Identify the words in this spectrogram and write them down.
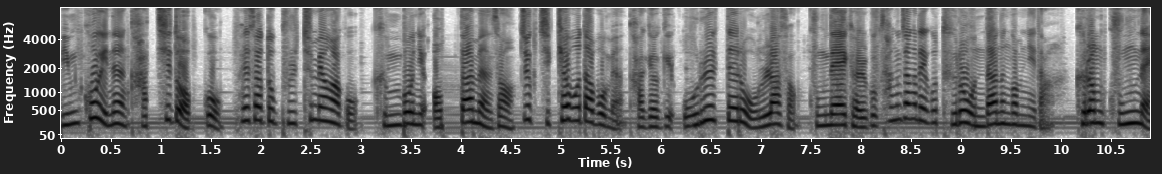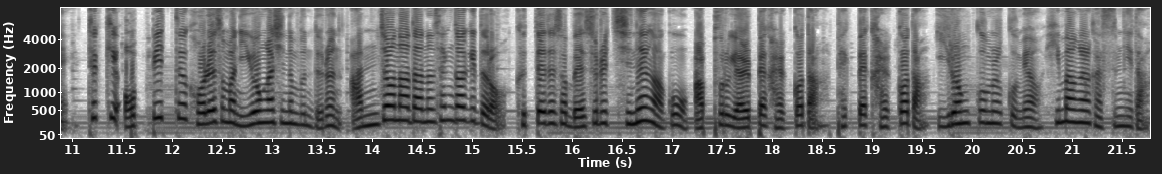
밈코인은 가치도 없고 회사도 불투명하고 근본이 없다면서 쭉 지켜보다 보면 가격이 오를 대로 올라서 국내에 결국 상장되고 들어온다는 겁니다. 그럼 국내, 특히 업비트 거래소만 이용하시는 분들은 안전하다는 생각이 들어 그때 돼서 매수를 진행하고 앞으로 10배 갈 거다, 100배 갈 거다 이런 꿈을 꾸며 희망을 갖습니다.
